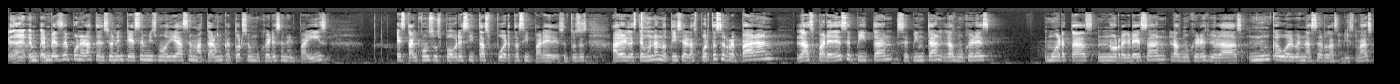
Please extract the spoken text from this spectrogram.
en vez de poner atención en que ese mismo día se mataron 14 mujeres en el país, están con sus pobrecitas puertas y paredes. Entonces, a ver, les tengo una noticia, las puertas se reparan, las paredes se pintan, se pintan, las mujeres muertas no regresan, las mujeres violadas nunca vuelven a ser las mismas,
